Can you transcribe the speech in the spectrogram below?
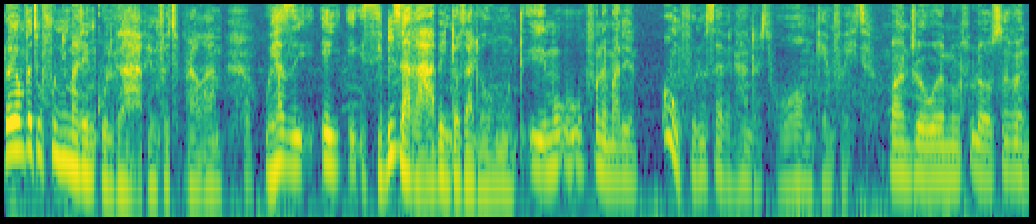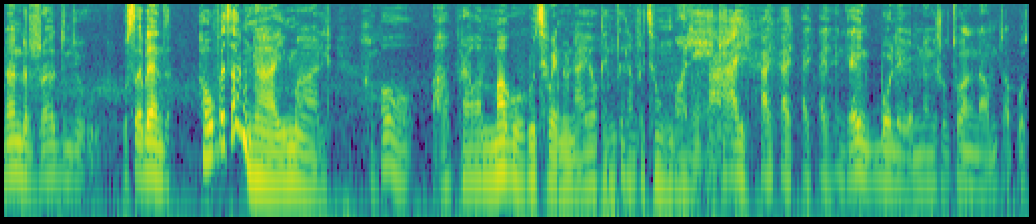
Loyo mfethu ufuna imali enkulu kabi mfethu bra wami. Uyazi eh, eh, sibiza kabi into zalowo muntu. Imi ukufuna emalini? Ungifuna u700 wonke mfethu. Manje wena uhlula u700 rand nje usebenza. Hawu mfethu anginayo imali. Oh, awu bra wami maku ukuthi wena unayo ke ngicela mfethu ungiboleke. Hayi hayi hayi hayi hayi, ngeke ngikuboleke mina ngisho ukuthi nginawo umthaphuzo.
